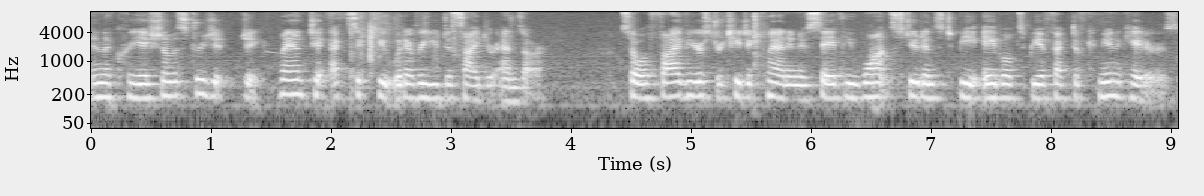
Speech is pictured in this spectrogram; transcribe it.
in the creation of a strategic plan to execute whatever you decide your ends are. So a five-year strategic plan, and you say if you want students to be able to be effective communicators,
